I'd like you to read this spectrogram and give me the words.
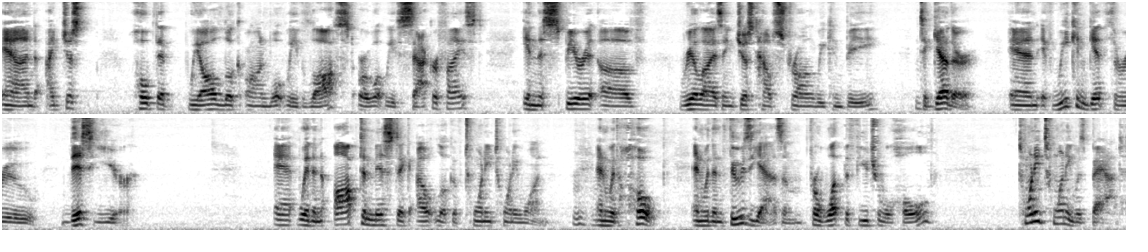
And I just hope that we all look on what we've lost or what we've sacrificed in the spirit of realizing just how strong we can be mm-hmm. together. And if we can get through this year and with an optimistic outlook of 2021 mm-hmm. and with hope and with enthusiasm for what the future will hold, 2020 was bad.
